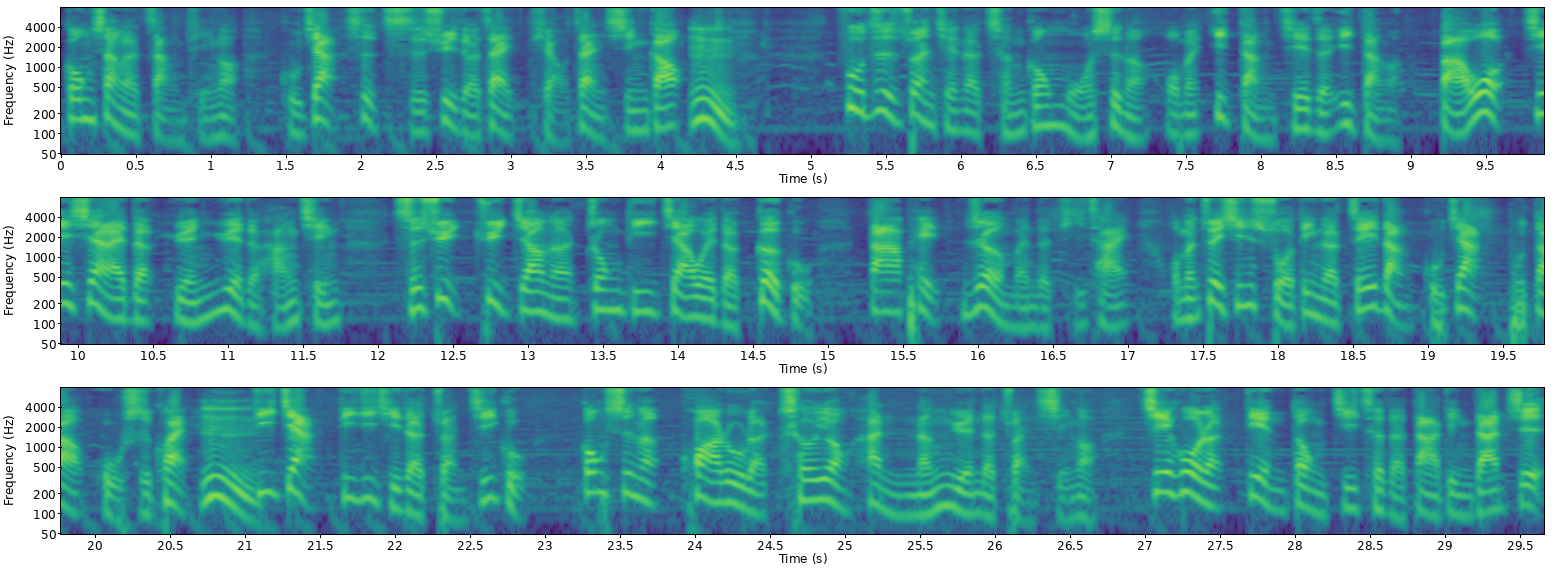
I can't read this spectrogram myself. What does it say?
攻上了涨停哦，股价是持续的在挑战新高。嗯，复制赚钱的成功模式呢，我们一档接着一档哦，把握接下来的元月的行情，持续聚焦呢中低价位的个股。搭配热门的题材，我们最新锁定了这一档股价不到五十块，嗯，低价低基期的转机股公司呢，跨入了车用和能源的转型哦，接获了电动机车的大订单。是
